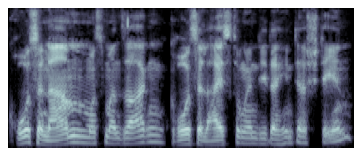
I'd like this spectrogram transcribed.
Große Namen, muss man sagen, große Leistungen, die dahinter stehen.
